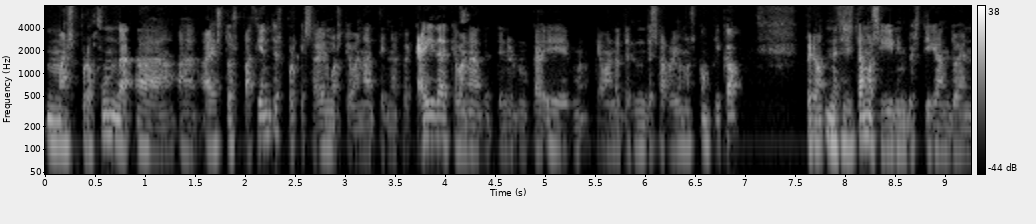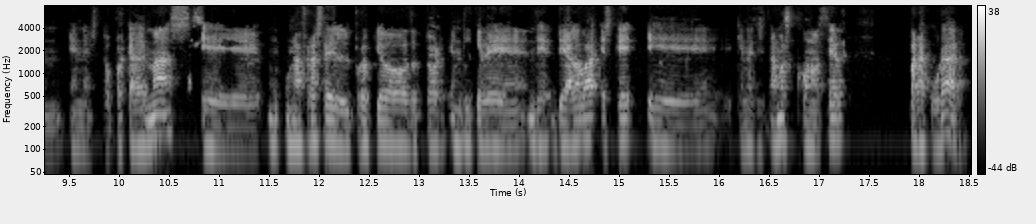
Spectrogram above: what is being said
más profunda a, estos pacientes porque sabemos que van a tener recaída, que van a tener un, eh, que van a tener un desarrollo más complicado, pero necesitamos seguir investigando en, esto porque además eh, una frase del propio doctor Enrique de, de, Álava es que, eh, que necesitamos conocer para curar.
